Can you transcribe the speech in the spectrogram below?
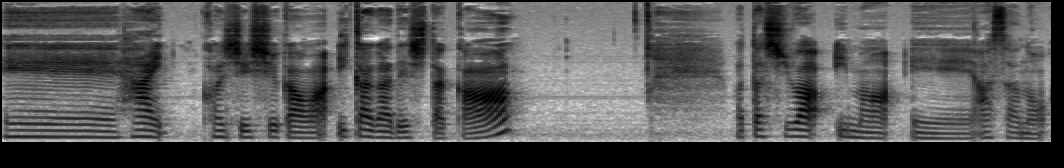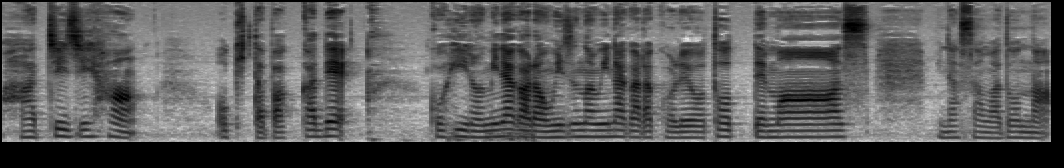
えー、はい今週1週間はいかがでしたか？私は今、えー、朝の8時半起きたばっかでコーヒー飲みながらお水飲みながらこれを撮ってます。皆さんはどんな、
